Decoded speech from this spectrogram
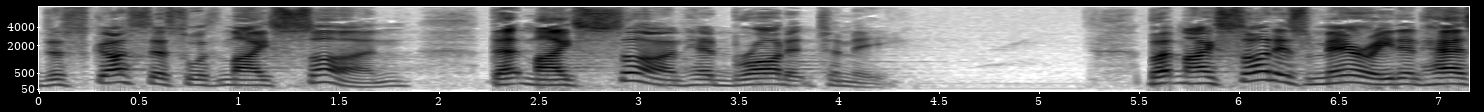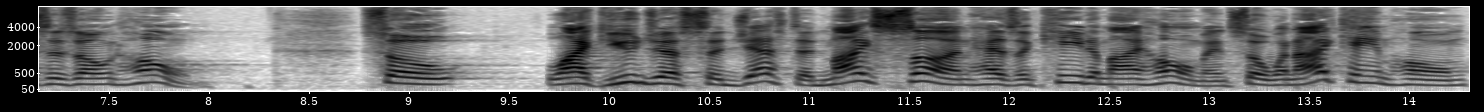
discussed this with my son that my son had brought it to me. But my son is married and has his own home. So like you just suggested, my son has a key to my home. And so when I came home,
